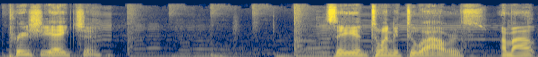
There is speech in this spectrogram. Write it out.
Appreciate you. See you in 22 hours. I'm out.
